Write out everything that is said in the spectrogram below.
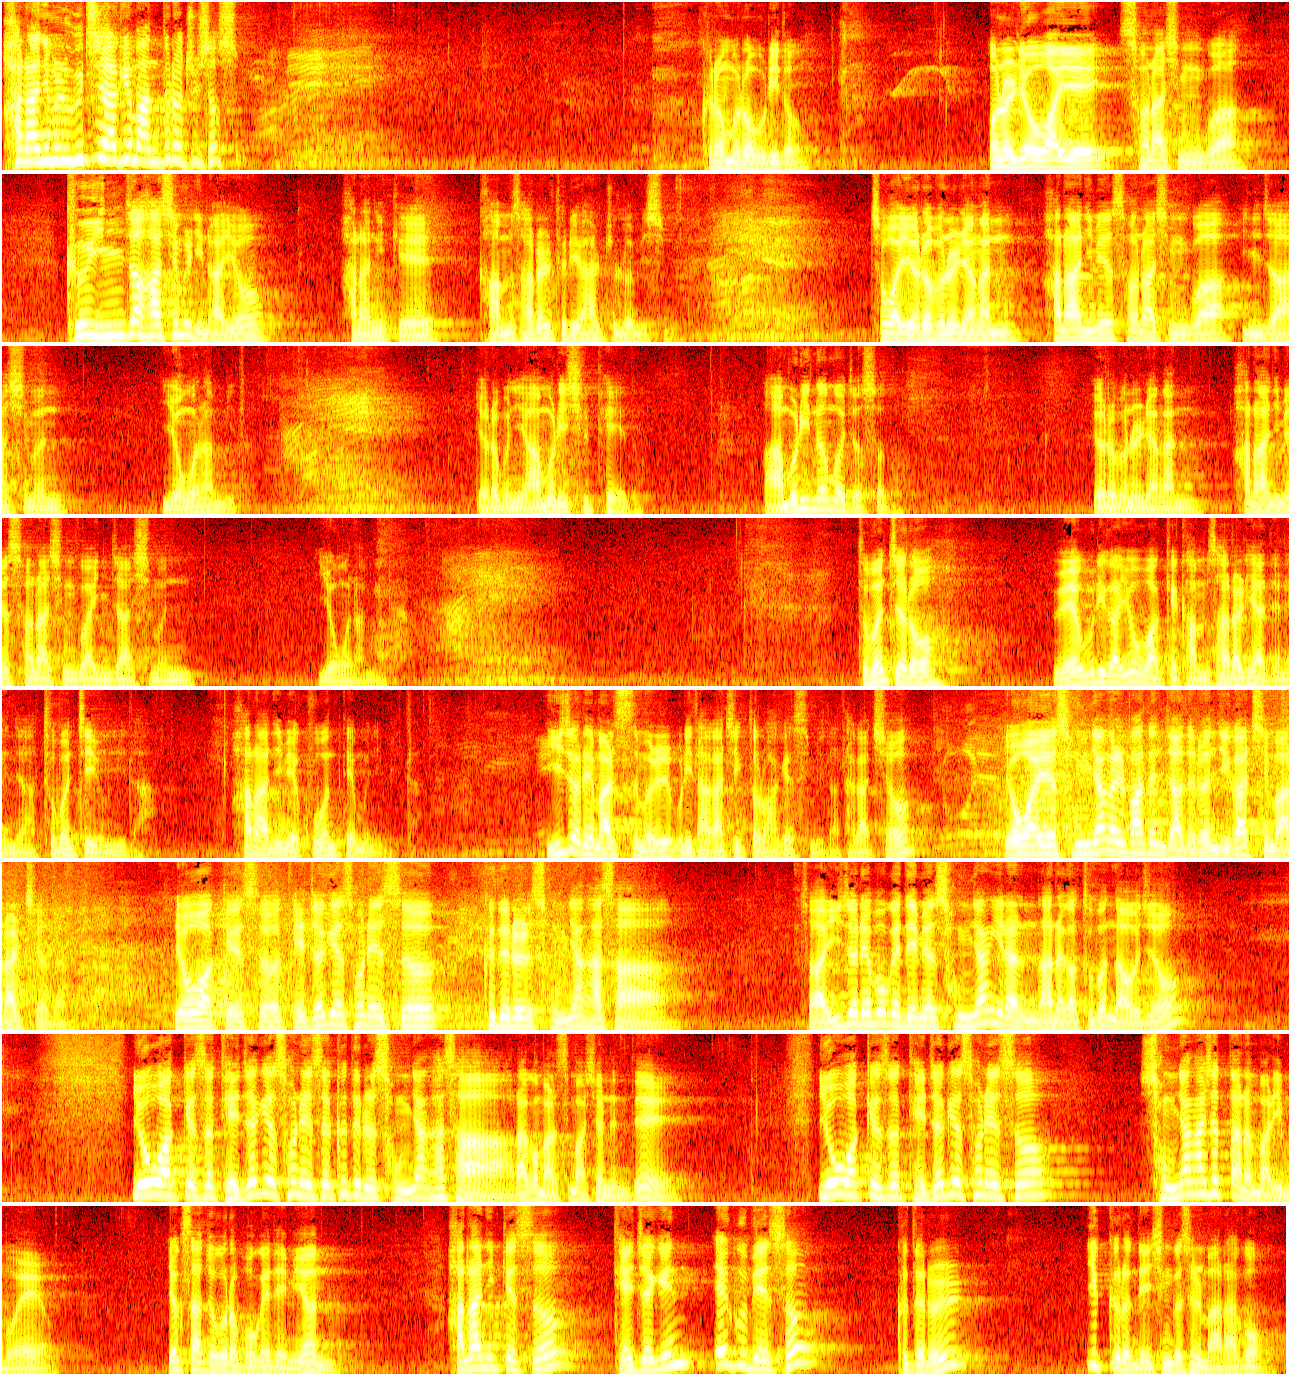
하나님을 의지하게 만들어 주셨습니다. 그러므로 우리도 오늘 여호와의 선하심과 그 인자하심을 인하여 하나님께 감사를 드려야 할 줄로 믿습니다. 저와 여러분을 향한 하나님의 선하심과 인자하심은 영원합니다. 여러분이 아무리 실패해도 아무리 넘어졌어도 여러분을 향한 하나님의 선하심과 인자하심은 영원합니다. 두 번째로 왜 우리가 여호와께 감사를 해야 되느냐? 두 번째 이유입니다. 하나님의 구원 때문입니다. 2절의 말씀을 우리 다 같이 읽도록 하겠습니다. 다 같이요. 여호와의 속량을 받은 자들은 이같이 말할지어다. 여호와께서 대적의 손에서 그들을 속량하사. 자, 2절에 보게 되면 속량이라는 단어가 두 번 나오죠. 여호와께서 대적의 손에서 그들을 속량하사라고 말씀하셨는데 여호와께서 대적의 손에서 속량하셨다는 말이 뭐예요? 역사적으로 보게 되면 하나님께서 대적인 애굽에서 그들을 이끌어 내신 것을 말하고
